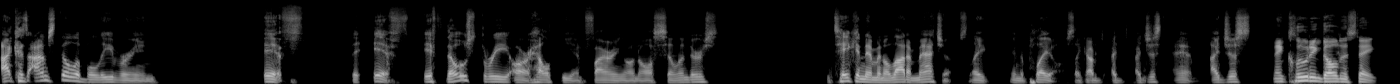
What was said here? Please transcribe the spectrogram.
I because I'm still a believer in if the if if those three are healthy and firing on all cylinders, I'm taking them in a lot of matchups, like in the playoffs. Like I I, I just am. I just Including Golden State.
